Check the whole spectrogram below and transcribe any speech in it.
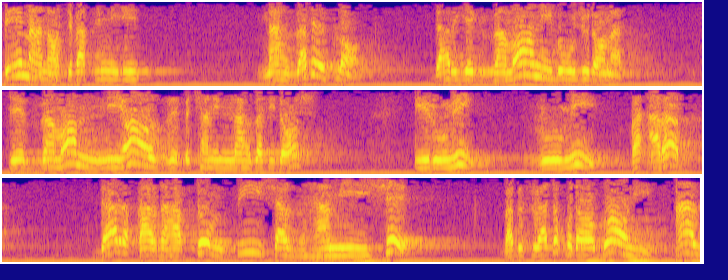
به این معنا که وقتی میگی نهضت اسلام در یک زمانی به وجود آمد که زمان نیاز به چنین نهضتی داشت ایرونی رومی و عرب در قرن هفتم بیش از همیشه و به صورت خداگاهی از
